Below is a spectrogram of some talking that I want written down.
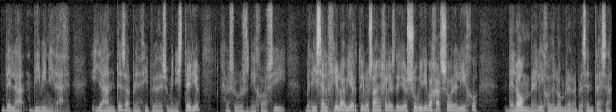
de la divinidad. Y ya antes, al principio de su ministerio, Jesús dijo, sí, veréis el cielo abierto y los ángeles de Dios subir y bajar sobre el Hijo del Hombre. El Hijo del Hombre representa esa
